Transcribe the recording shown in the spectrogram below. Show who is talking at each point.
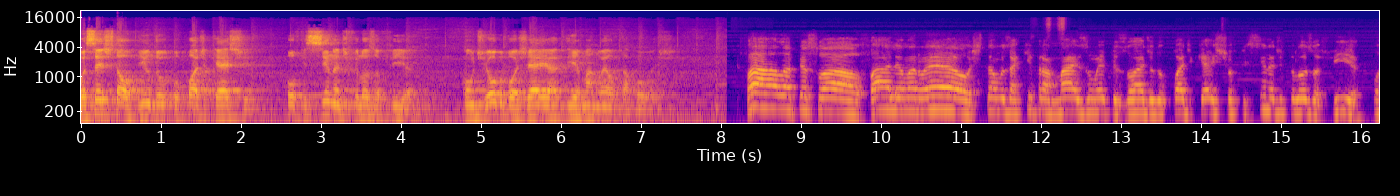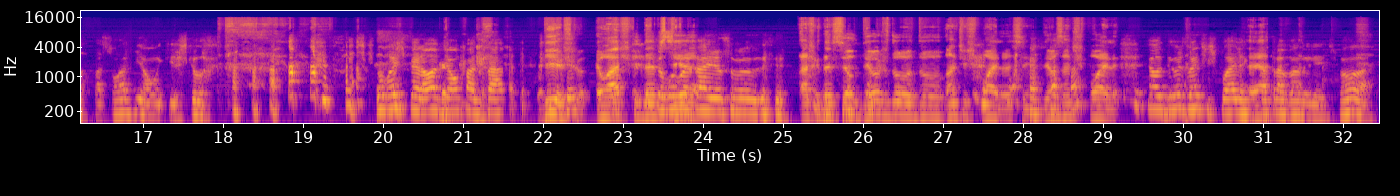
Speaker 1: Você está ouvindo o podcast Oficina de Filosofia com Diogo Bogeia e Emanuel Taboas.
Speaker 2: Fala pessoal, fala Emanuel, estamos aqui para mais um episódio do podcast Oficina de Filosofia. Pô, passou um avião aqui, acho que eu. acho que eu vou esperar o avião passar.
Speaker 3: Bicho, eu acho que deve
Speaker 2: eu
Speaker 3: ser.
Speaker 2: Vou botar isso no...
Speaker 3: Acho que deve ser o deus do, do anti-spoiler, assim. Deus anti-spoiler.
Speaker 2: É o deus anti-spoiler que é. tá travando, gente. Vamos lá.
